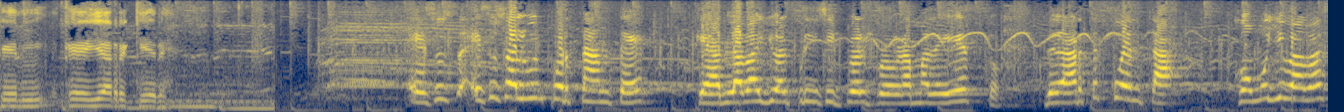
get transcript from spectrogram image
que, el- que ella requiere. Eso es, algo importante que hablaba yo al principio del programa de esto, de darte cuenta cómo llevabas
